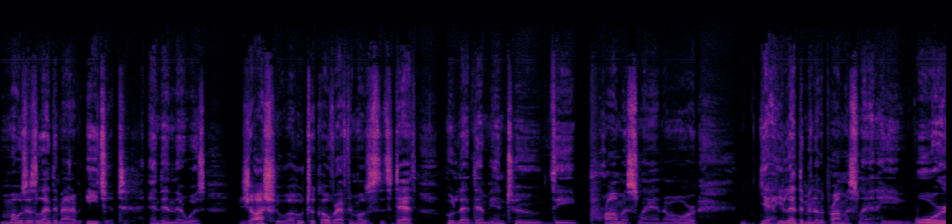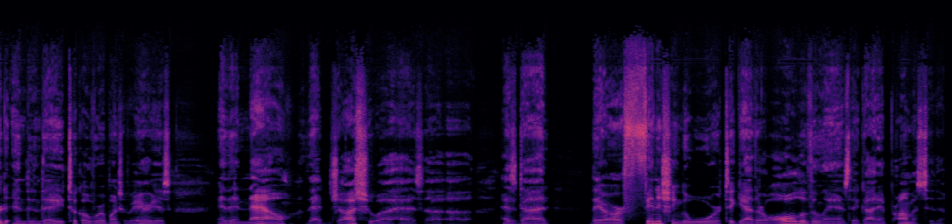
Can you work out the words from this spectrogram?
Moses led them out of Egypt. And then there was Joshua, who took over after Moses' death, who led them into the promised land, or, or, yeah, he led them into the promised land. He warred, and then they took over a bunch of areas. And then now that Joshua has uh, uh, has died, they are finishing the war to gather all of the lands that God had promised to them.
